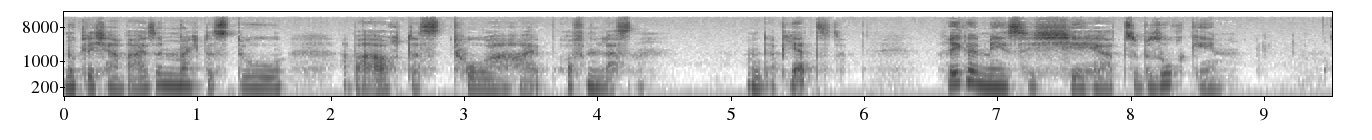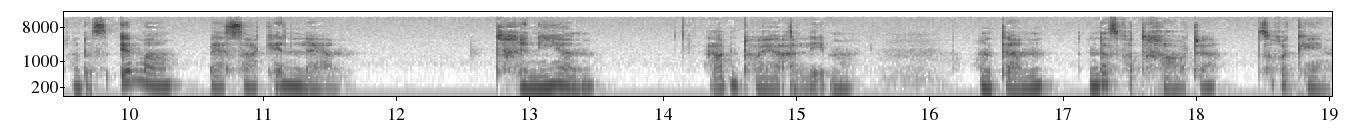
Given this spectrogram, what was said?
Möglicherweise möchtest du aber auch das Tor halb offen lassen und ab jetzt regelmäßig hierher zu Besuch gehen und es immer besser kennenlernen, trainieren, Abenteuer erleben und dann in das Vertraute zurückgehen.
